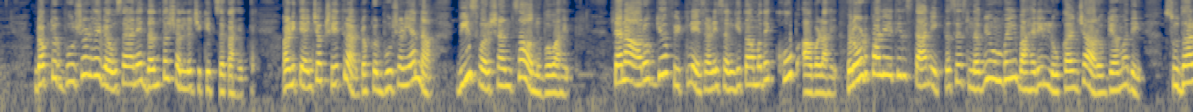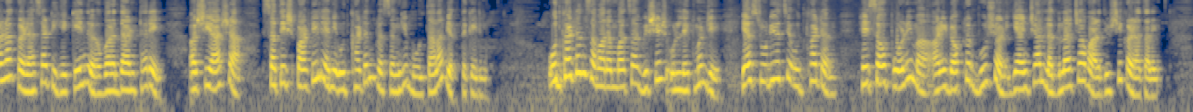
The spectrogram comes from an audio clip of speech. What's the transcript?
डॉक्टर भूषण हे व्यवसायाने दंत शल्य चिकित्सक आहेत आणि त्यांच्या क्षेत्रात डॉक्टर भूषण यांना वीस वर्षांचा अनुभव आहे. त्यांना आरोग्य फिटनेस आणि संगीतामध्ये खूप आवड आहे. रोडपाली येथील स्थानिक तसेच नवी मुंबई बाहेरील लोकांच्या आरोग्यामध्ये सुधारणा करण्यासाठी हे केंद्र वरदान ठरेल अशी आशा सतीश पाटील यांनी उद्घाटन प्रसंगी बोलताना व्यक्त केली. उद्घाटन समारंभाचा विशेष उल्लेख म्हणजे या स्टुडिओचे उद्घाटन हे सौ पौर्णिमा आणि डॉक्टर भूषण यांच्या लग्नाच्या वाढदिवशी करण्यात आले.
